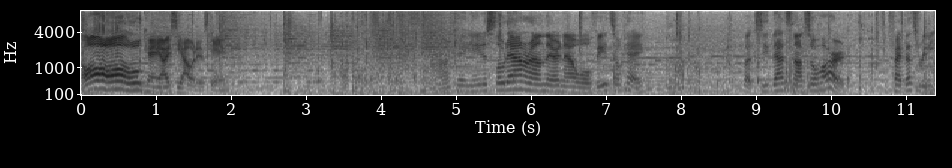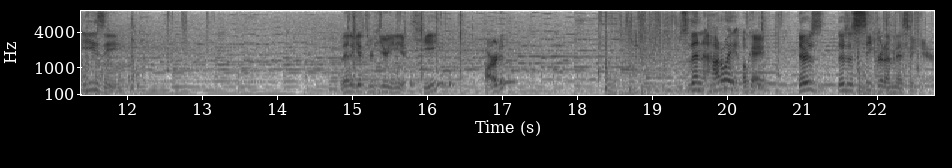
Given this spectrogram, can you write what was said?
Oh, okay, I see how it is, game. Okay, you need to slow down around there now, Wolfie. It's okay. Look, see, that's not so hard fact, that's really easy. Then to get through here, you need a key? Pardon? So then, how do I... Okay, there's there's a secret I'm missing here.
